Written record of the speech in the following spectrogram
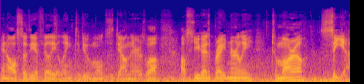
and also the affiliate link to Do It Molds is down there as well. I'll see you guys bright and early tomorrow. See ya.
